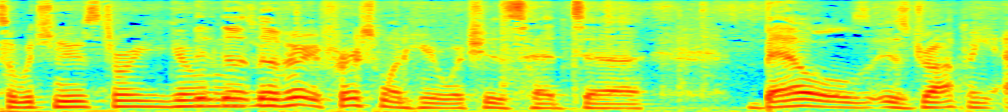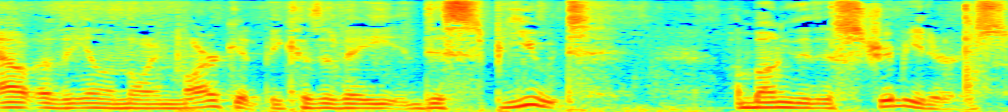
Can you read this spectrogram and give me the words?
So, which news story are you going the, to? the very first one here, which is that uh, Bell's is dropping out of the Illinois market because of a dispute among the distributors.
